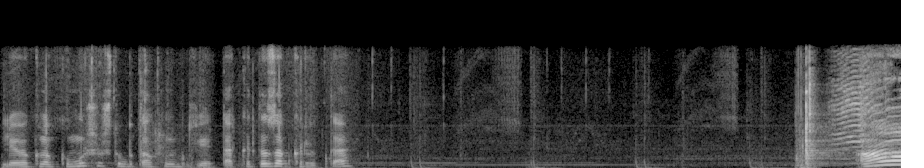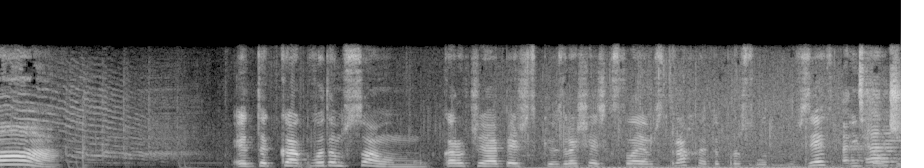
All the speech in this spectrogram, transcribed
Левая кнопка мыши, чтобы толкнуть дверь. Так, это закрыто. А, -а, -а! Это как в этом самом... Короче, опять же таки, возвращаясь к слоям страха, это просто вот взять и толкнуть.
